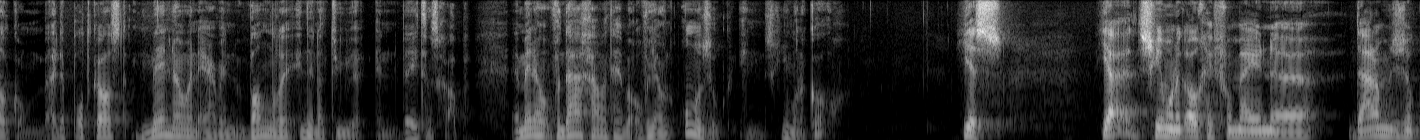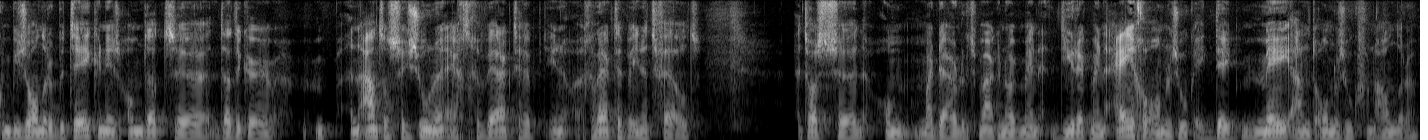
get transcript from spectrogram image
Welkom bij de podcast Menno en Erwin wandelen in de natuur en wetenschap. En Menno, vandaag gaan we het hebben over jouw onderzoek in Schiermonnikoog. Yes. Ja, het Schiermonnikoog heeft voor mij een, uh, daarom dus ook een bijzondere betekenis, omdat uh, dat ik er een aantal seizoenen echt gewerkt heb in, gewerkt heb in het veld. Het was, uh, om maar duidelijk te maken, nooit mijn, direct mijn eigen onderzoek. Ik deed mee aan het onderzoek van anderen.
